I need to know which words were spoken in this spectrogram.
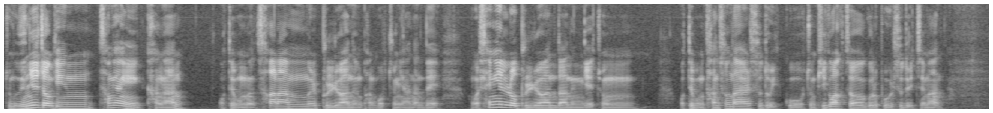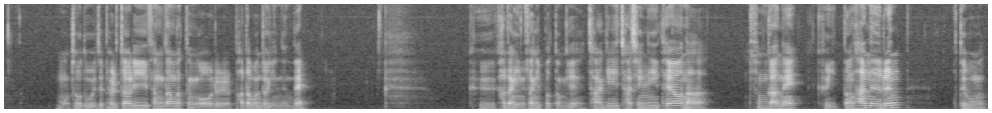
좀 은유적인 성향이 강한 어떻게 보면 사람을 분류하는 방법 중에 하나인데 뭐 생일로 분류한다는 게 좀 어떻게 보면 단순할 수도 있고 좀 비과학적으로 보일 수도 있지만 뭐 저도 이제 별자리 상담 같은 거를 받아본 적이 있는데 그 가장 인상 깊었던 게 자기 자신이 태어나 순간에 그 있던 하늘은 어떻게 보면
